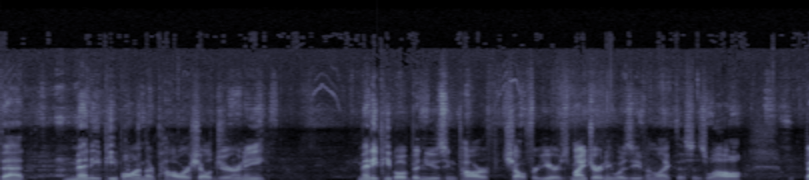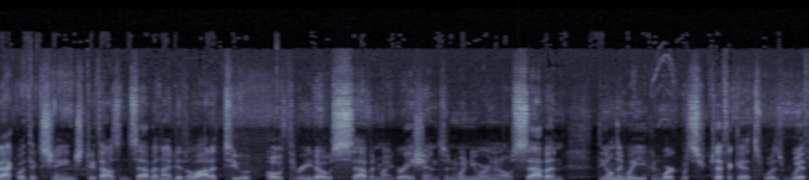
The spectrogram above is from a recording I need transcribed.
that many people on their PowerShell journey, many people have been using PowerShell for years. My journey was even like this as well. Back with Exchange 2007, I did a lot of 203 to 07 migrations, and when you were in 07, the only way you could work with certificates was with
